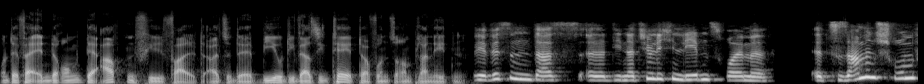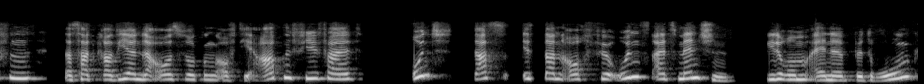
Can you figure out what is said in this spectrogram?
und der Veränderung der Artenvielfalt, also der Biodiversität auf unserem Planeten. Wir wissen, dass äh, die natürlichen Lebensräume äh, zusammenschrumpfen. Das hat gravierende Auswirkungen auf die Artenvielfalt. Und das ist dann auch für uns als Menschen wiederum eine Bedrohung.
